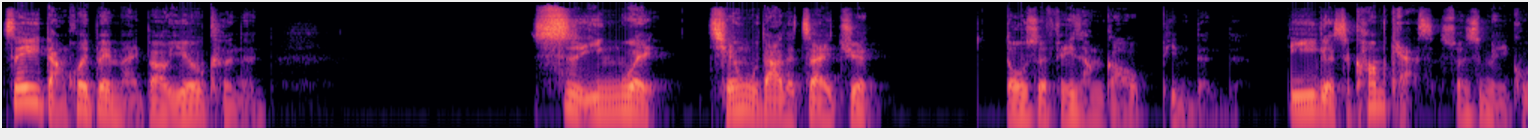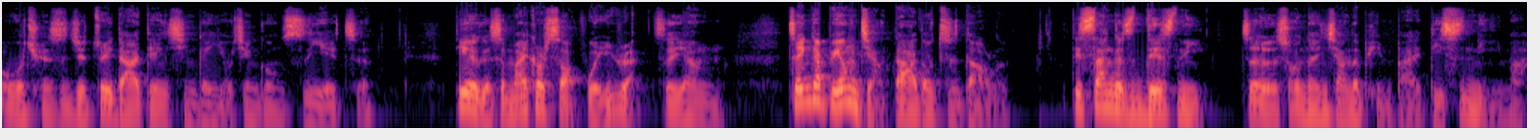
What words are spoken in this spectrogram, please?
这一档会被买爆，也有可能是因为前五大的债券。都是非常高平等的。第一个是 Comcast，算是美国或全世界最大的电信跟有线公司业者。第二个是 Microsoft，微软，这样这应该不用讲，大家都知道了。第三个是 Disney，这耳熟能详的品牌，迪士尼嘛。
